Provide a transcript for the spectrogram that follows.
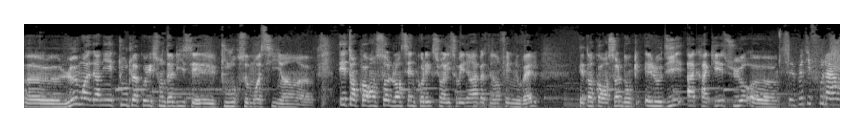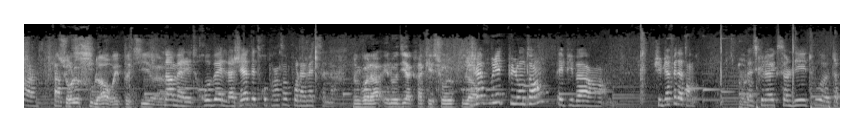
Euh, le mois dernier, toute la collection d'Alice et toujours ce mois-ci hein, euh, est encore en solde. L'ancienne collection Alice au Rêves parce qu'ils en fait une nouvelle est encore en solde. Donc Elodie a craqué sur, euh, le petit foulard. Enfin, sur le foulard, oui petit. euh, Non mais elle est trop belle, là j'ai hâte d'être au printemps pour la mettre celle-là. Donc voilà, Elodie a craqué sur le foulard. Je la voulais depuis longtemps et puis bah j'ai bien fait d'attendre. Parce que là avec soldé et tout, euh, top.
